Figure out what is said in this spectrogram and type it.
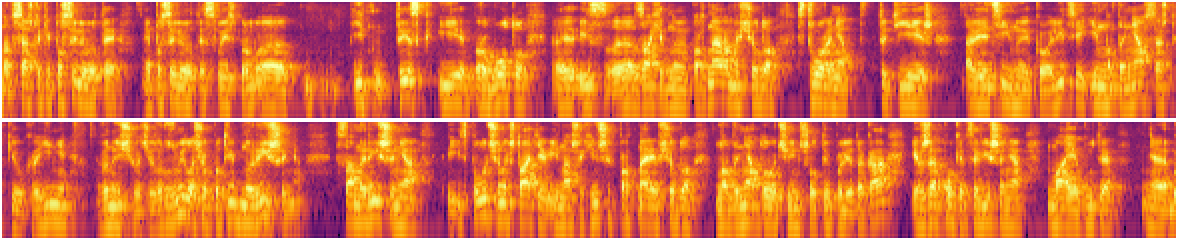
Все ж таки посилювати, е, посилювати свої спром- е, і тиск, і роботу е, із західними партнерами щодо створення тієї ж авіаційної коаліції і надання все ж таки Україні винищувачів. Зрозуміло, що потрібно рішення, саме рішення і Сполучених Штатів, і наших інших партнерів щодо надання того чи іншого типу літака. І вже поки це рішення має бути е, б-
